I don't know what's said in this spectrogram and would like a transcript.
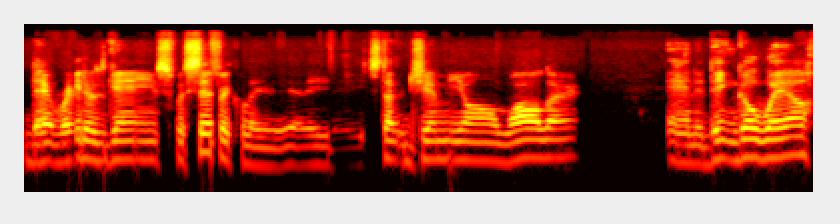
that Raiders game specifically, they, they stuck Jimmy on Waller, and it didn't go well.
